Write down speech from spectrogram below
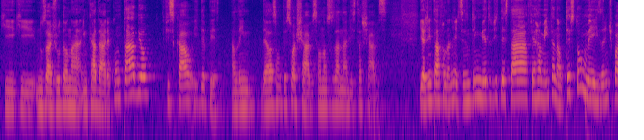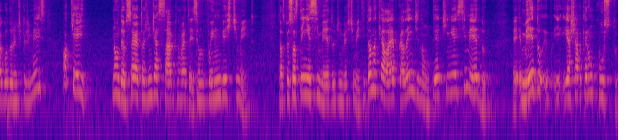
Que, que nos ajudam na, em cada área: contábil, fiscal e DP além delas, são pessoas-chave, são nossos analistas-chaves. E a gente tava falando, gente, vocês não têm medo de testar a ferramenta, não. Testou um mês, a gente pagou durante aquele mês, ok. Não deu certo, a gente já sabe que não vai ter. Isso foi um investimento. Então as pessoas têm esse medo de investimento. Então naquela época, além de não ter, tinha esse medo. É, medo e, e achava que era um custo.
